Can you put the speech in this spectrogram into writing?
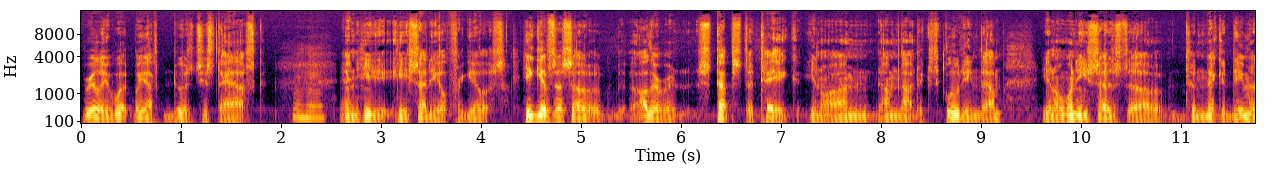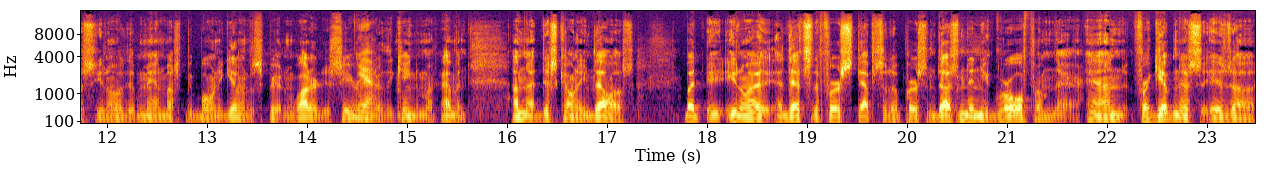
Really, what we have to do is just ask. And he, he said he'll forgive us. He gives us uh, other steps to take. You know, I'm I'm not excluding them. You know, when he says uh, to Nicodemus, you know, that man must be born again of the Spirit and water to see or Yeah. enter the kingdom of heaven. I'm not discounting those. But you know uh, that's the first steps that a person does, and then you grow from there. And forgiveness is a,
